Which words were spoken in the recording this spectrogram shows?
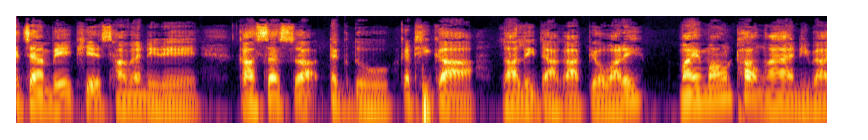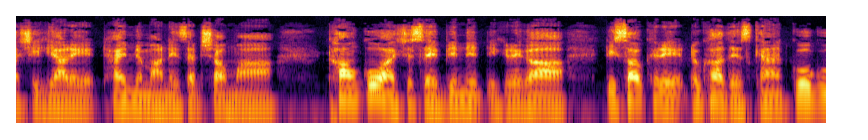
အကြံပေးဖြစ် ဆောင်ရွက်နေတဲ့ကာဆက်ဆာတက္ကသိုလ်ကတိက လာလီတာ က ပြောပါတယ် မိုင်မောင်း1500နီးပါးရှိလျားတဲ့ ထိုင်းမြန်မာ နယ်စပ်တစ်လျှောက်မှာ1980ပြည့်နှစ်တည်းက တည်းကတိစောက်ခဲ့တဲ့ ဒုက္ခသည်စခန်း9ခု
